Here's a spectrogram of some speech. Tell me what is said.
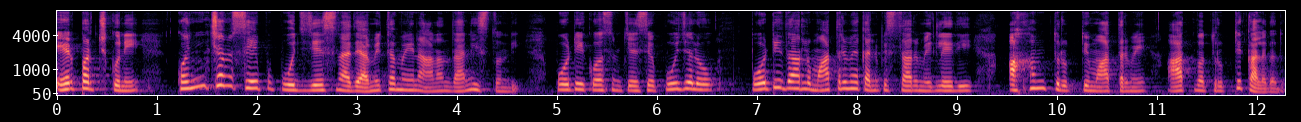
ఏర్పరచుకుని కొంచెం సేపు పూజ చేసిన అది అమితమైన ఆనందాన్ని ఇస్తుంది. పోటీ కోసం చేసే పూజలో పోటీదారులు మాత్రమే కనిపిస్తారు మిగిలేది అహం తృప్తి మాత్రమే ఆత్మతృప్తి కలగదు.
